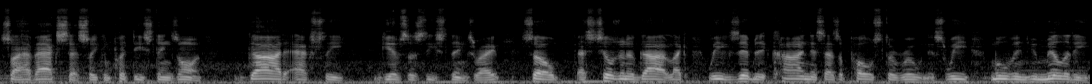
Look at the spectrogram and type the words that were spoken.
So I have access so he can put these things on. God actually gives us these things, right? So, as children of God, like we exhibit kindness as opposed to rudeness. We move in humility,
